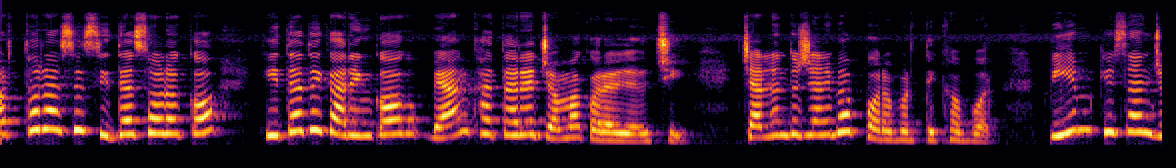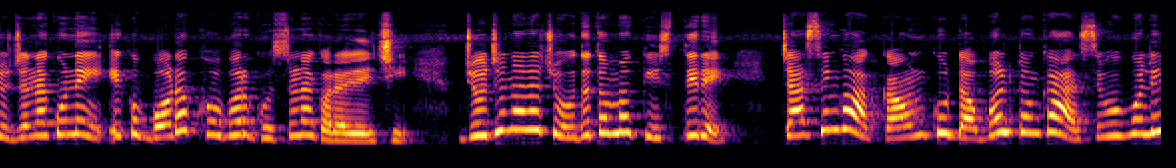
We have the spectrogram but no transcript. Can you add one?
ଅର୍ଥରାଶି ସିଧାସଳଖ ହିତାଧିକାରୀଙ୍କ ବ୍ୟାଙ୍କ ଖାତାରେ ଜମା କରାଯାଉଛି। ଚାଲନ୍ତୁ ଜାଣିବା ପରବର୍ତ୍ତୀ ଖବର। ପିଏମ୍ କିଷାନ ଯୋଜନାକୁ ନେଇ ଏକ ବଡ଼ ଖବର ଘୋଷଣା କରାଯାଇଛି। ଯୋଜନାର ଚଉଦତମ କିସ୍ତିରେ ଚାଷୀଙ୍କ ଆକାଉଣ୍ଟକୁ ଡବଲ ଟଙ୍କା ଆସିବ ବୋଲି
